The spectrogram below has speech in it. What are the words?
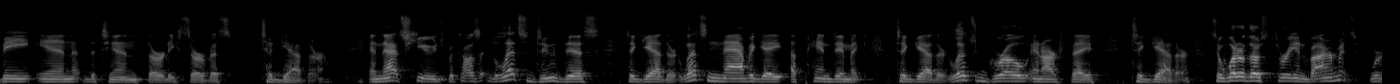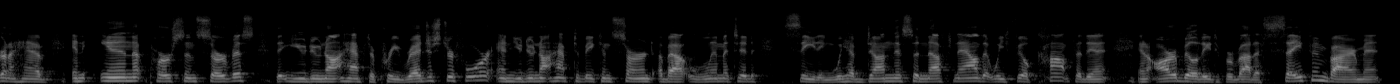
be in the 1030 service together. And that's huge because let's do this together. Let's navigate a pandemic together. Let's grow in our faith together. So, what are those three environments? We're going to have an in person service that you do not have to pre register for, and you do not have to be concerned about limited seating. We have done this enough now that we feel confident in our ability to provide a safe environment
